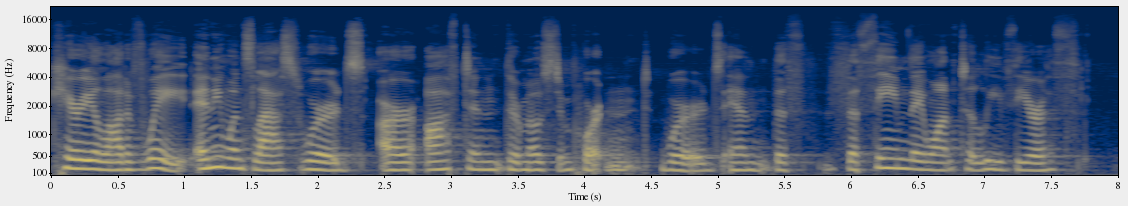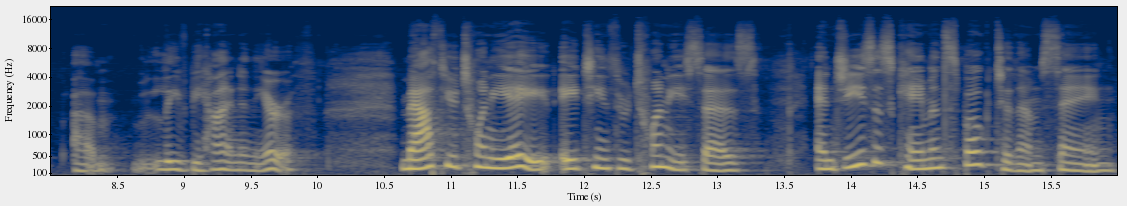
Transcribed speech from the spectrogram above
carry a lot of weight. Anyone's last words are often their most important words and the, the theme they want to leave the earth, um, leave behind in the earth. Matthew 28, 18 through 20 says, And Jesus came and spoke to them, saying,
